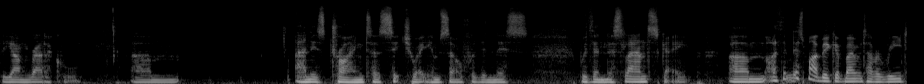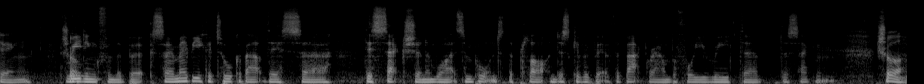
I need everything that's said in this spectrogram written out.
the young radical, um, and is trying to situate himself within this within this landscape. Um, I think this might be a good moment to have a reading Sure. reading from the book. So maybe you could talk about this uh, this section and why it's important to the plot, and just give a bit of the background before you read the the segment. Sure.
